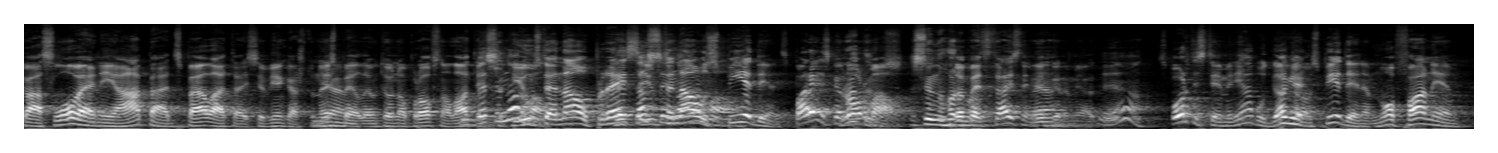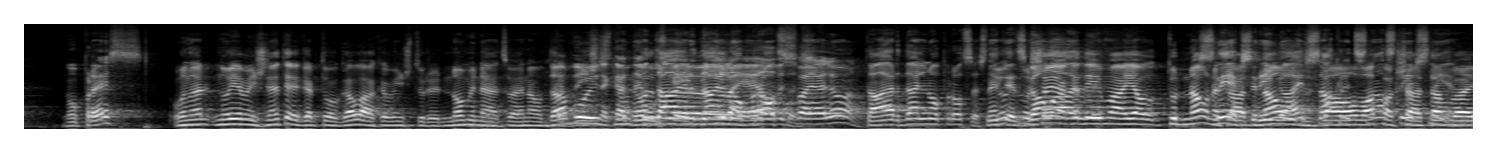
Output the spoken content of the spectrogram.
kā Slovenijā apēd spēlētājs, ja vienkārši tu nespēlē un tev nav profesionāla nu, attīstība. Jums te nav presa, jums te nav spiediens. Pareizi, ka normāli. Tas ir normāli. Tāpēc taisnība Edgaram jā. Sportistiem ir jābūt gatavam spiedienam no faniem, no preses. Un, ar, nu, ja viņš netiek ar to galā, ka viņš tur ir nominēts vai nav dabūjis, tad nu, tā ir daļa no procesa. Tā ir daļa no procesa. Netiec nu, galā. Šajā gadījumā jau tur nav nekāda naudas balva apakšā tam vai,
